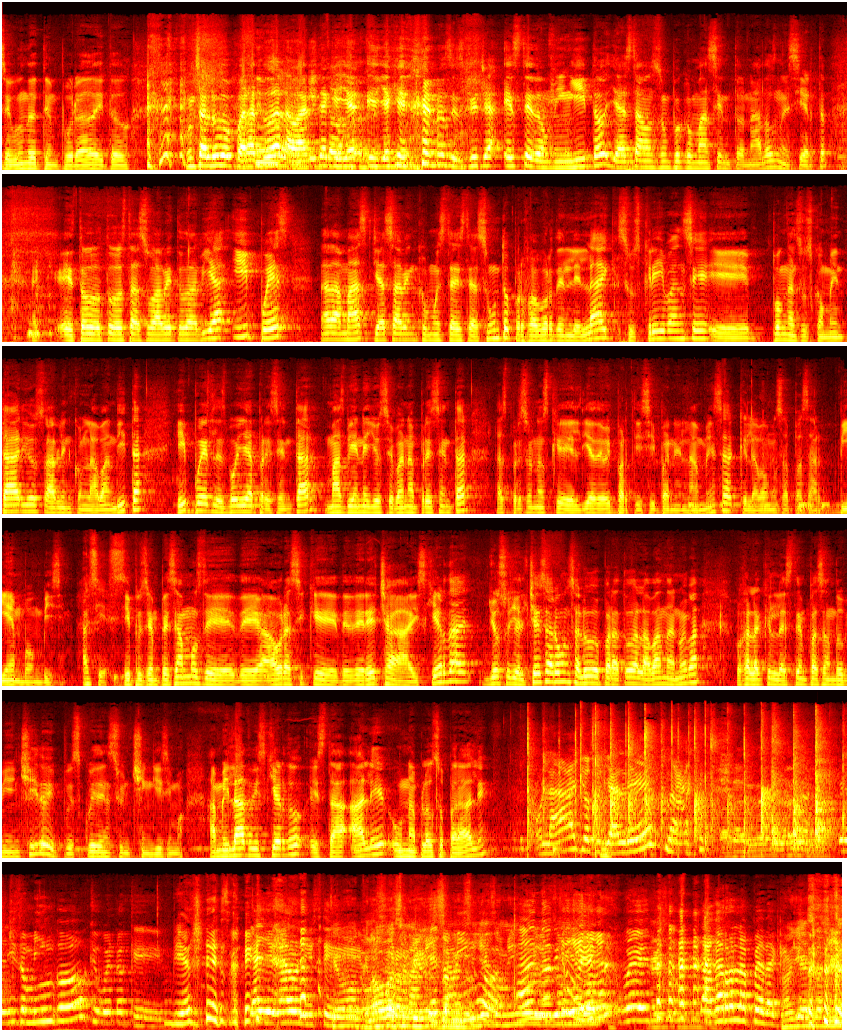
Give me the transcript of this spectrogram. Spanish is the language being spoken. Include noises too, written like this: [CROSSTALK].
segunda temporada y todo. [LAUGHS] Un saludo para toda la bandita que ya, que ya, que [LAUGHS] ya nos escucha este dominguito. Ya estamos un poco más entonados, ¿no es cierto? [LAUGHS] Eh, todo, todo está suave todavía. Y pues Nada más, ya saben cómo está este asunto. Por favor, denle like, suscríbanse, eh, pongan sus comentarios, hablen con la bandita. Y pues les voy a presentar, más bien ellos se van a presentar, las personas que el día de hoy participan en la mesa, que la vamos a pasar bien bombísimo. Así es. Y pues empezamos de, de ahora sí que de derecha a izquierda. Yo soy el César, un saludo para toda la banda nueva. Ojalá que la estén pasando bien chido y pues cuídense un chinguísimo. A mi lado izquierdo está Ale, un aplauso para Ale. Hola, yo soy Ale. [LAUGHS] Feliz domingo, qué bueno que Viernes, güey. ya llegaron [LAUGHS] este. Qué bueno que no, va a ser viernes, domingo, ya es domingo, Ah, no güey. Agarra la peda que No, ya es domingo.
